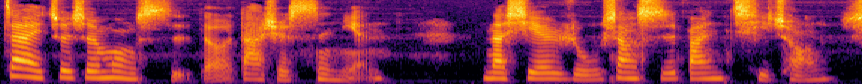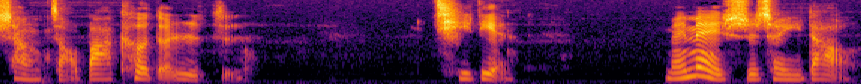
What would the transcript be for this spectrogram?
在醉生梦死的大学四年，那些如上师般起床上早八课的日子。七点，每每时辰一到，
